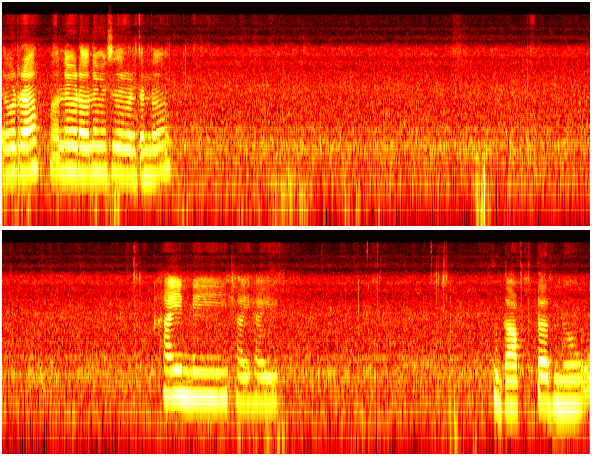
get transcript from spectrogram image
ఎవడరా? వాళ్ళు ఎవడవలే మెసేజ్ పెడుతుండో హాయ్ అండి hi hi. Good afternoon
